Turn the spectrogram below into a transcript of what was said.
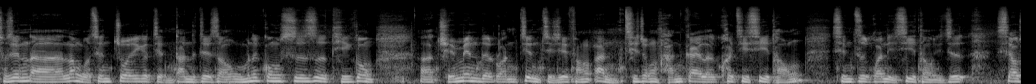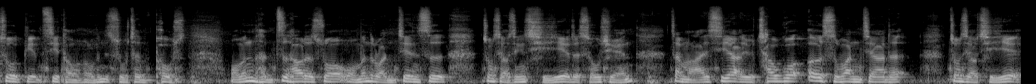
首先，呃，让我先做一个简单的介绍。我们的公司是提供呃全面的软件解决方案，其中涵盖了会计系统、薪资管理系统以及销售点系统，我们俗称 POS。我们很自豪的说，我们的软件是中小型企业的首选。在马来西亚有超过二十万家的中小企业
